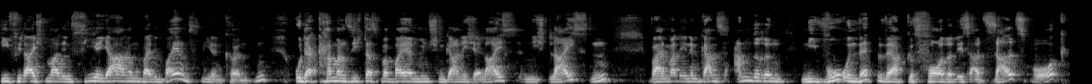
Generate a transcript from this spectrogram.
die vielleicht mal in vier Jahren bei den Bayern spielen könnten. Oder kann man sich das bei Bayern München gar nicht, nicht leisten, weil man in einem ganz anderen Niveau und Wettbewerb gefordert ist als Salzburg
